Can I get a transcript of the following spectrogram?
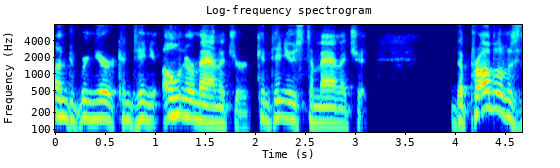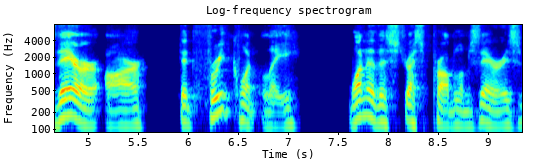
Entrepreneur continue, owner manager continues to manage it. The problems there are that frequently one of the stress problems there is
